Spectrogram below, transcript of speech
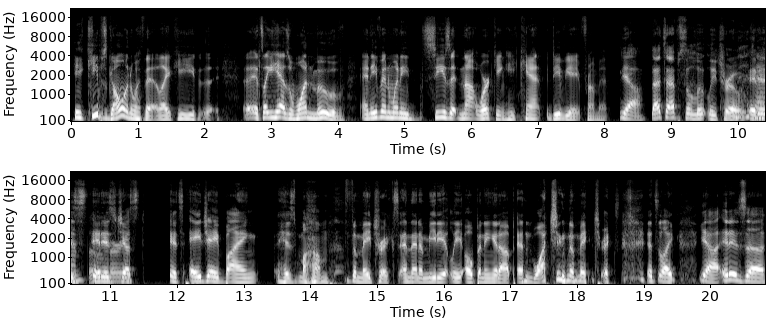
he keeps going with it. Like he, it's like he has one move, and even when he sees it not working, he can't deviate from it. Yeah, that's absolutely true. it Madame is. It is just. It's AJ buying his mom the Matrix and then immediately opening it up and watching the Matrix. It's like, yeah, it is. Uh,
